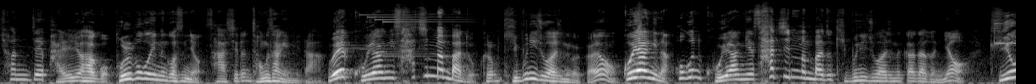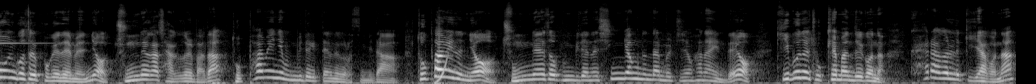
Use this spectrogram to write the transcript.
현재 반려하고 돌보고 있는 것은요, 사실은 정상입니다. 왜 고양이 사진만 봐도 그럼 기분이 좋아지는 걸까요? 고양이나 혹은 고양이의 사진만 봐도 기분이 좋아지는 까닭은요, 귀여운 것을 보게 되면요, 중뇌가 자극을 받아 도파민이 분비되기 때문에 그렇습니다. 도파민은요, 중뇌에서 분비되는 신경전달 물질 중 하나인데요, 기분을 좋게 만들거나 쾌락을 느끼게 하거나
